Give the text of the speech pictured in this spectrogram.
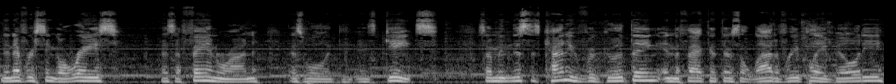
Then every single race has a fan run as well as gates. So, I mean, this is kind of a good thing in the fact that there's a lot of replayability,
